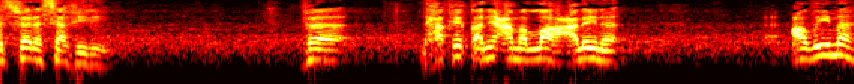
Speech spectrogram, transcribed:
أسفل سافلين. فالحقيقة نعم الله علينا عظيمة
